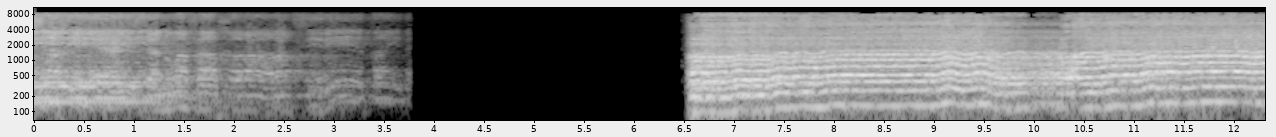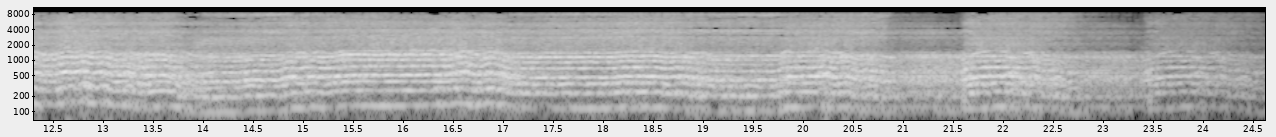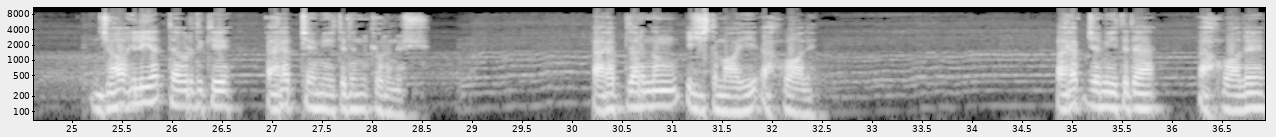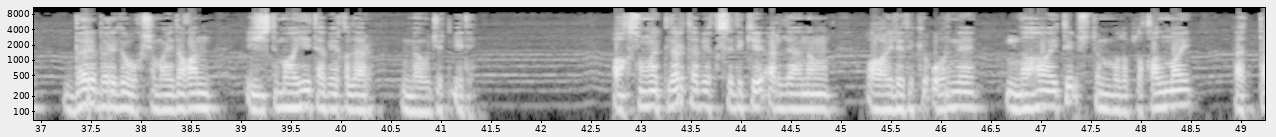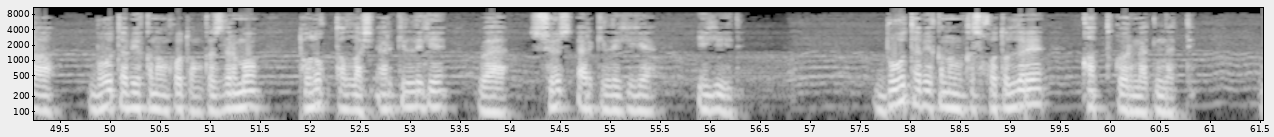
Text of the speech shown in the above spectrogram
Cahiliyet davridagi arab jamiyatidan ko'rinish. Arablarning ijtimoiy ahvoli. Arab jamiyatida ahvoli bir-biriga o'xshamaydigan ijtimoiy tabiqalar mavjud edi. Oqsumaklar tabiqasidagi erlarning oiladagi o'rni nihoyatda ustun bo'lib qolmay, hatto bu tabiqaning xotin qizlarimi to'liq tanlash erkinligi va so'z erkinligiga ega edi. Bu tabiqining qiz xotinlari qattiq hurmatlanadi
